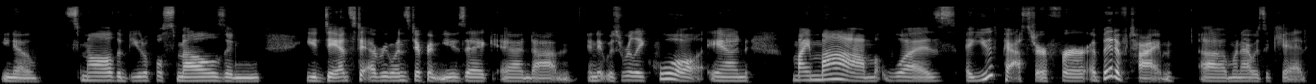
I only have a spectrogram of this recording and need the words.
you know smell the beautiful smells and you dance to everyone's different music and um, and it was really cool. And my mom was a youth pastor for a bit of time uh, when I was a kid.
